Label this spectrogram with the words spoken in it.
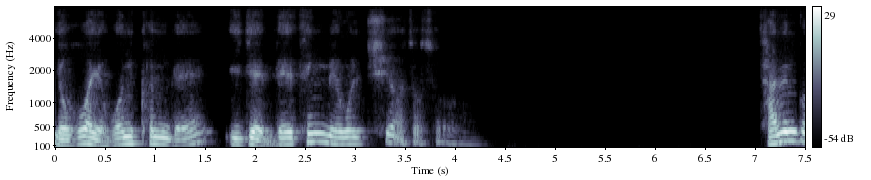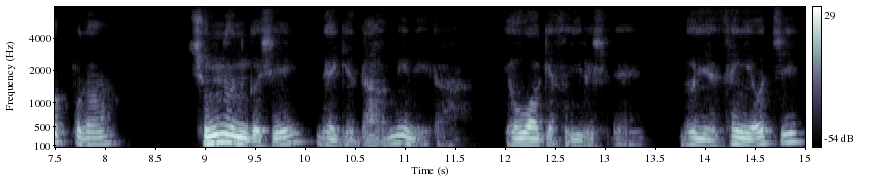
여호와의 원컨대 이제 내 생명을 취하소서. 사는 것보다 죽는 것이 내게 나음이니이다. 여호와께서 이르시되 너희의 생이 어찌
